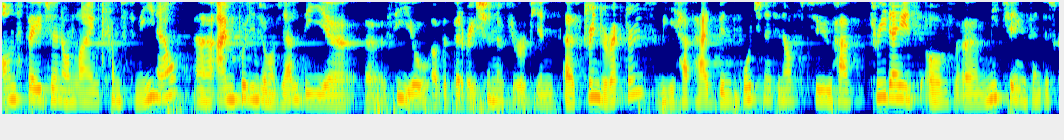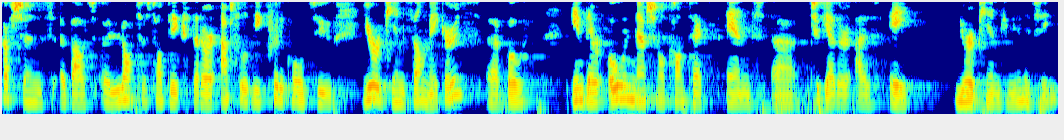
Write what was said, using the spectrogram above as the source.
on stage and online comes to me now. Uh, I'm Pauline Durand-Vialle, the uh, uh CEO of the Federation of European uh, Screen Directors. We have had been fortunate enough to have three days of uh, meetings and discussions about a lot of topics that are absolutely critical to European filmmakers, both in their own national context and together as a European community.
